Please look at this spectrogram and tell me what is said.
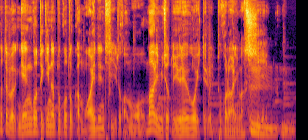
例えば言語的なとことかもアイデンティティとかも、まあある意味ちょっと揺れ動いてるところありますし、うんうん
